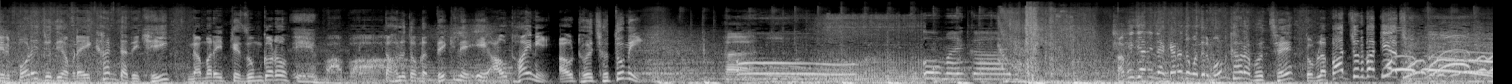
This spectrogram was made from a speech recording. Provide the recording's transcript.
এরপরে যদি আমরা এখানটা দেখি নাম্বার এইট কে জুম করো। এ বাবা। তাহলে তোমরা দেখলে এ আউট হয়নি। আউট হয়েছো তুমি। হ্যাঁ। ও। মাই গড আমি জানি না কেন তোমাদের মন খারাপ হচ্ছে। তোমরা পাঁচজন বাকি আছো। খুব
